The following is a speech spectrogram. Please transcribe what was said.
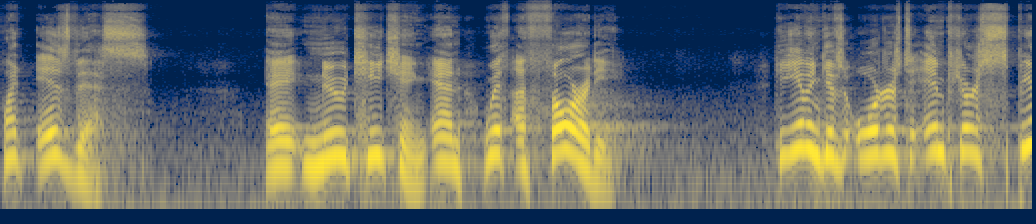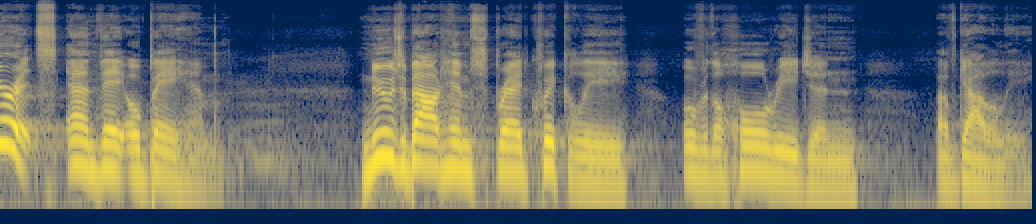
What is this? A new teaching and with authority. He even gives orders to impure spirits and they obey him. News about him spread quickly over the whole region of Galilee.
